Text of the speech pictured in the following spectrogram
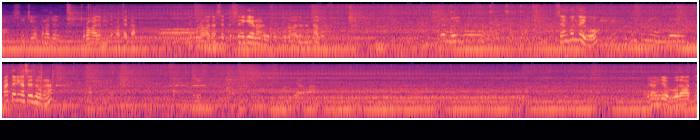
어? 스위치가 끊어져 돌아가야 되는데 아 됐다. 어, 돌아가자. 세, 세게 해놓으면 돌아가자는 답을. 진짜 뭐 이거 센 건데 이거? 배터리가 세서 그러나? 이러면 이제 모다가 타-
